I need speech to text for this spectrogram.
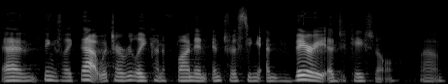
and things like that, which are really kind of fun and interesting and very educational. Um,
